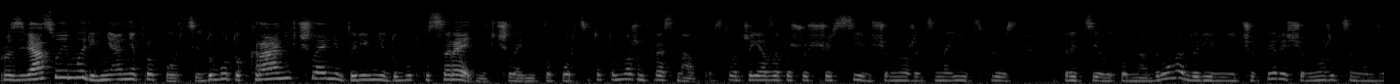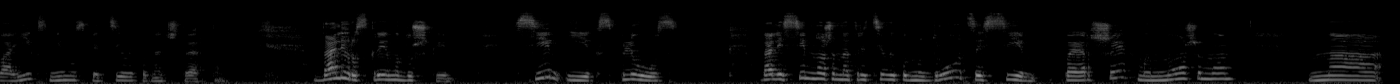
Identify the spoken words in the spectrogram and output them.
Розв'язуємо рівняння пропорцій. Добуток крайніх членів дорівнює добутку середніх членів пропорцій, тобто множимо хрест навхрест. Отже, я запишу, що 7, що множиться на х плюс 3,1 друга дорівнює 4, що множиться на 2х мінус 5,1 четверта. Далі розкриємо дужки. 7х плюс. Далі 7 множимо на 3,1 другу, це 7 перших ми множимо на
